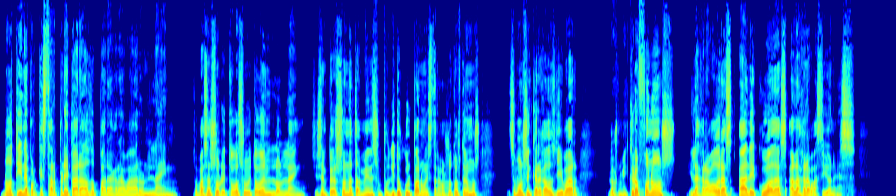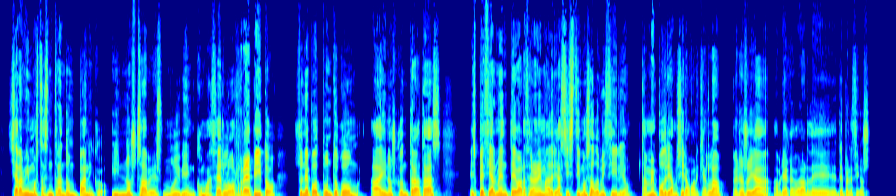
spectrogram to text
no tiene por qué estar preparado para grabar online. Esto pasa sobre todo, sobre todo en el online. Si es en persona, también es un poquito culpa nuestra. Nosotros tenemos, somos los encargados de llevar los micrófonos y las grabadoras adecuadas a las grabaciones. Si ahora mismo estás entrando en pánico y no sabes muy bien cómo hacerlo, repito, sunepod.com, ahí nos contratas especialmente Barcelona y Madrid, asistimos a domicilio. También podríamos ir a cualquier lado, pero eso ya habría que hablar de, precios.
